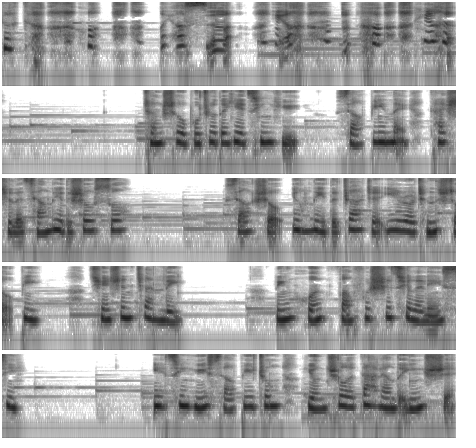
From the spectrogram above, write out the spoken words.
哥哥，我我要死了！呀呀！承受不住的叶青雨，小臂内开始了强烈的收缩，小手用力的抓着叶若晨的手臂，全身站立，灵魂仿佛失去了联系。叶青雨小臂中涌出了大量的饮水，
